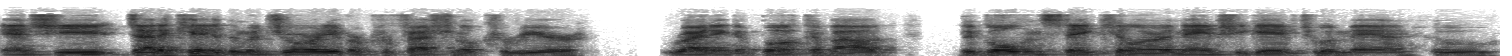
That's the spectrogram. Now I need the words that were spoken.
and she dedicated the majority of her professional career writing a book about the Golden State Killer, a name she gave to a man who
